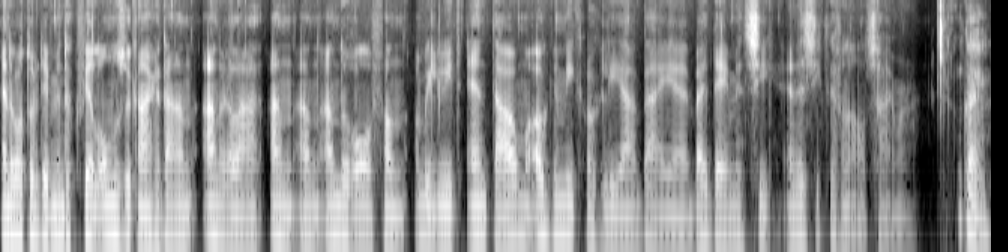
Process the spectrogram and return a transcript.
En er wordt op dit moment ook veel onderzoek aan gedaan aan de, aan, aan, aan de rol van amyloïd en tau, maar ook de microglia bij, eh, bij dementie en de ziekte van Alzheimer. Oké.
